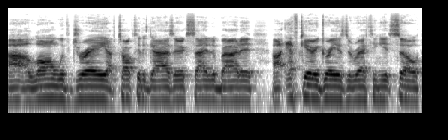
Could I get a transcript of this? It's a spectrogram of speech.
uh, along with Dre. I've talked to the guys; they're excited about it. Uh, F. Gary Gray is directing it, so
